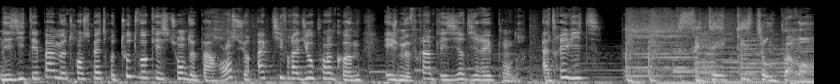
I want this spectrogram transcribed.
n'hésitez pas à me transmettre toutes vos questions de parents sur activeradio.com et je me ferai un plaisir d'y répondre. À très vite C'était Questions de parents,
